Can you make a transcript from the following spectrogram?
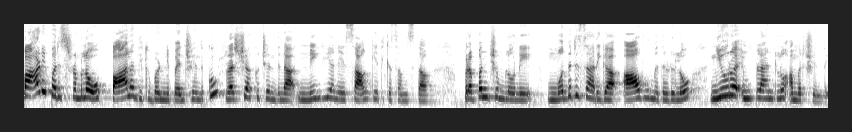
పాడి పరిశ్రమలో పాల దిగుబడిని పెంచేందుకు రష్యాకు చెందిన నీరి అనే సాంకేతిక సంస్థ ప్రపంచంలోనే మొదటిసారిగా ఆవు మెదడులో న్యూరో ఇంప్లాంట్లు అమర్చింది.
